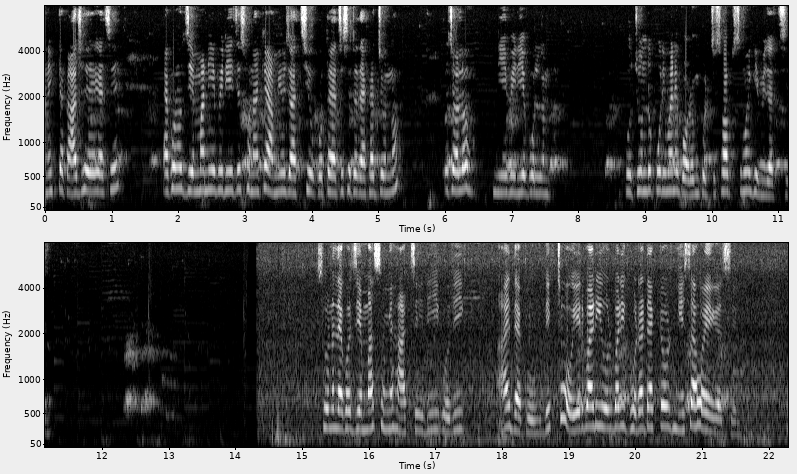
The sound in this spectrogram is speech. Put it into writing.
অনেকটা কাজ হয়ে গেছে। এখনও জেম্মা নিয়ে বেরিয়েছে সোনাকে, আমিও যাচ্ছি ও কোথায় আছে সেটা দেখার জন্য। তো চলো, নিয়ে বেরিয়ে পড়লাম। প্রচণ্ড পরিমাণে গরম করছে, সব সময় ঘেমে যাচ্ছে। শোনা দেখো জেম্মার সঙ্গে হাঁটছে এদিক ওদিক। আয় দেখো, দেখছ? এর বাড়ি, ওর বাড়ি ঘোড়াটা একটা ওর নেশা হয়ে গেছে। ও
